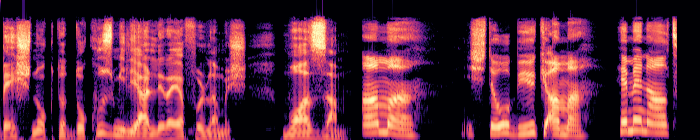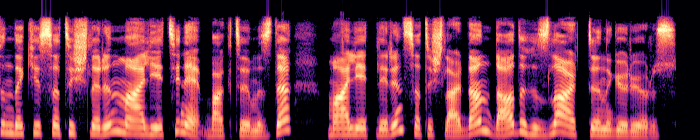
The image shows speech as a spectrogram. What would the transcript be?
5.9 milyar liraya fırlamış. Muazzam. Ama, işte o büyük ama. Hemen altındaki satışların maliyetine baktığımızda maliyetlerin satışlardan daha da hızlı arttığını görüyoruz.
